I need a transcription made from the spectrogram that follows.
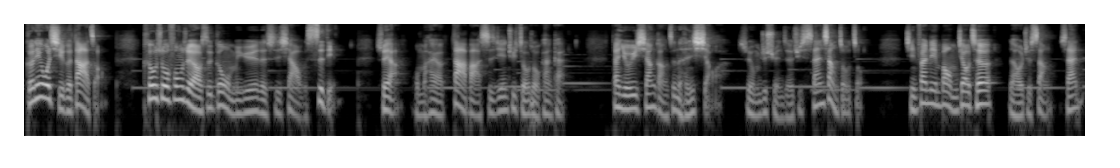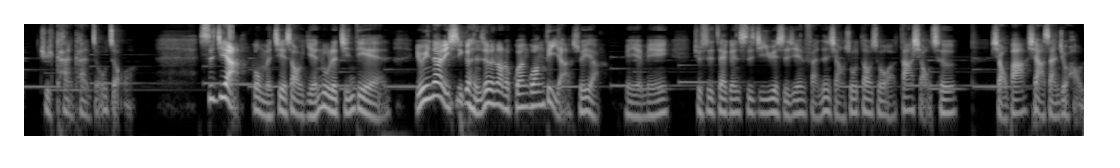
隔天我起个大早。客户说风水老师跟我们约的是下午四点，所以啊，我们还有大把时间去走走看看。但由于香港真的很小啊，所以我们就选择去山上走走，请饭店帮我们叫车，然后就上山去看看走走。司机啊，跟我们介绍沿路的景点。由于那里是一个很热闹的观光地啊，所以啊，也没就是在跟司机约时间，反正想说到时候啊，搭小车、小巴下山就好了。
